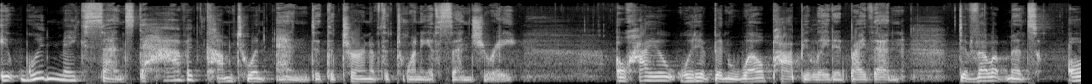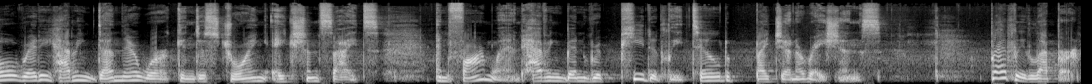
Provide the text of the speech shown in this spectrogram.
it would make sense to have it come to an end at the turn of the 20th century. Ohio would have been well populated by then. Developments already having done their work in destroying ancient sites, and farmland having been repeatedly tilled by generations. Bradley Lepper,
